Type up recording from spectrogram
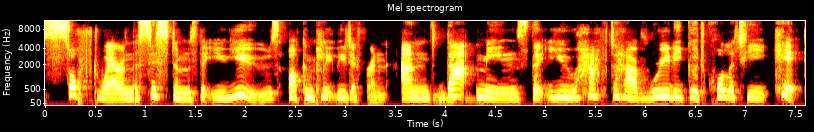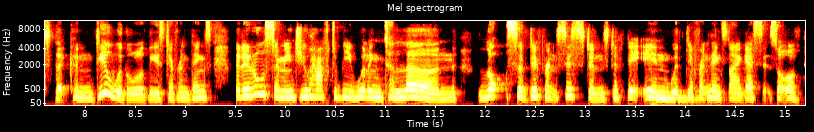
software and the systems that you use are completely different. And that mm-hmm. means that you have to have really good quality kit that can deal with all of these different things. But it also means you have to be willing to learn lots of different systems to fit in with mm-hmm. different things. And I guess it sort of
